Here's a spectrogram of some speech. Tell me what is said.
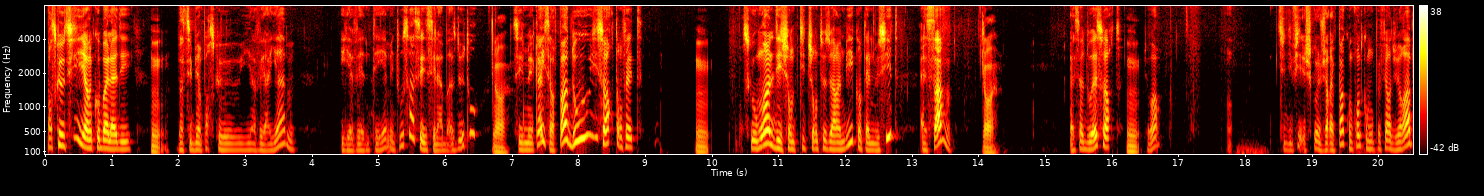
parce que s'il y a un Kobalade, Mm. bah, c'est bien parce qu'il y avait Ayam, il y avait NTM et tout ça, c'est la base de tout. Ouais. Ces mecs-là, ils savent pas d'où ils sortent, en fait. Mm. Parce qu'au moins, des chan- petites chanteuses R&B, quand elles me citent, elles savent, Ouais. elles savent d'où elles sortent. Mm. Tu vois difficile. Je n'arrive pas à comprendre comment on peut faire du rap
